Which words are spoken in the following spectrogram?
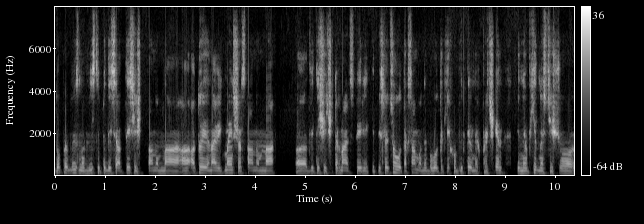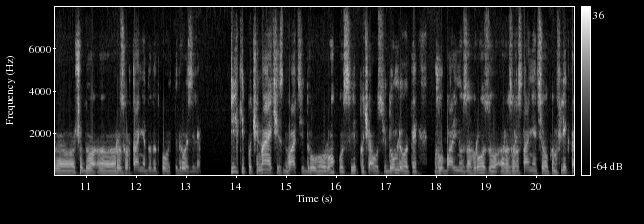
до приблизно 250 тисяч станом на а, то і навіть менше станом на е, 2014 рік. І після цього так само не було таких об'єктивних причин і необхідності, що е, щодо е, розгортання додаткових підрозділів. Тільки починаючи з 22-го року, світ почав усвідомлювати глобальну загрозу розростання цього конфлікту,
